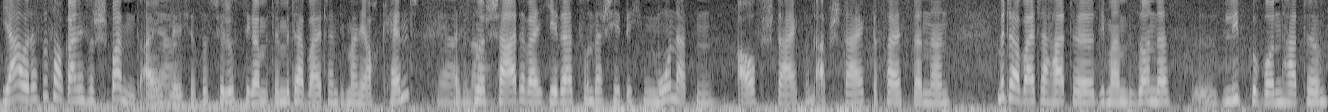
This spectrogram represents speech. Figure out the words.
Ja, aber das ist auch gar nicht so spannend eigentlich. Es ist viel lustiger mit den Mitarbeitern, die man ja auch kennt. Ja, es ist genau. nur schade, weil jeder zu unterschiedlichen Monaten aufsteigt und absteigt. Das heißt, wenn dann Mitarbeiter hatte, die man besonders äh, lieb gewonnen hatte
